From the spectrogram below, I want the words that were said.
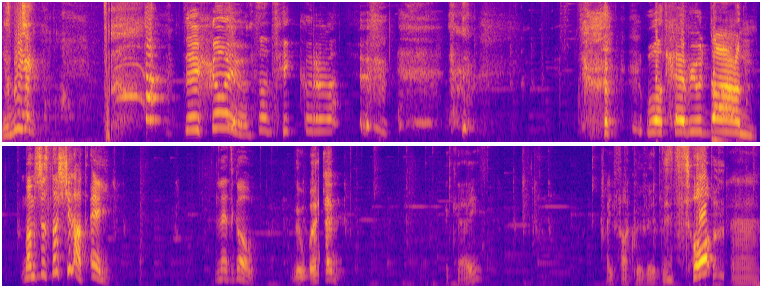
Nie zbliżaj! Ty chuju, co ty kurwa? What have you done? Mam 16 lat, ej! Let's go. Okej. I fuck with it. Co? E,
